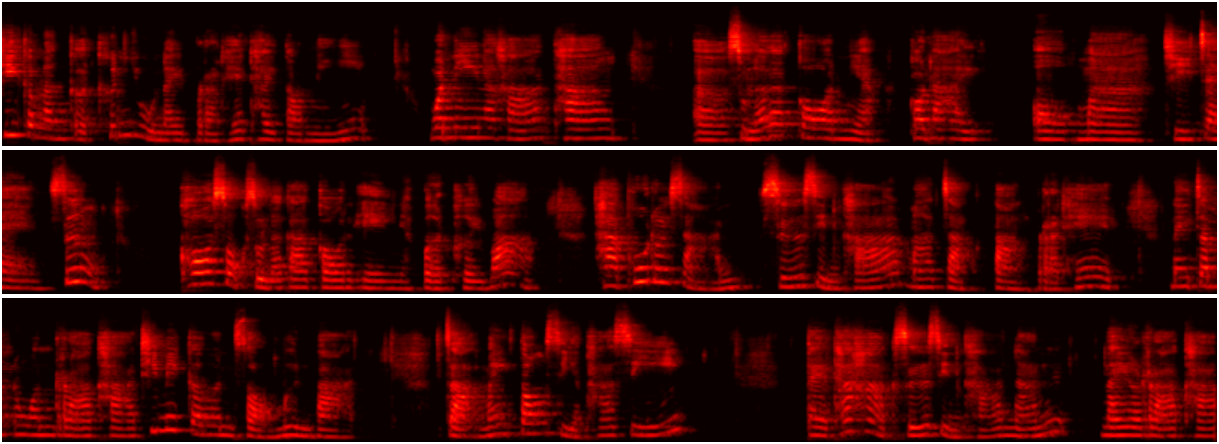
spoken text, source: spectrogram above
ที่กำลังเกิดขึ้นอยู่ในประเทศไทยตอนนี้ วันนี้นะคะทางศุลกากรเนี่ยก็ได้ออกมาชี้แจง ซึ่งโฆษกศุลกากรเองเนี่ยเปิดเผยว่า หากผู้โดยสารซื้อสินค้ามาจากต่างประเทศ ในจำนวนราคาที่ไม่เกิน 20,000 บาท จะไม่ต้องเสียภาษี แต่ถ้าหากซื้อสินค้านั้นในราคา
